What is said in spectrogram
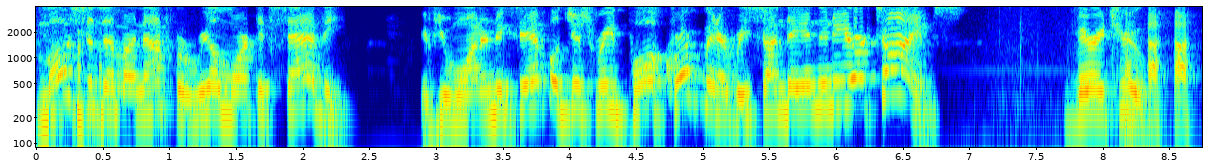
Most of them are not for real market savvy. If you want an example, just read Paul Krugman every Sunday in the New York Times. Very true.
